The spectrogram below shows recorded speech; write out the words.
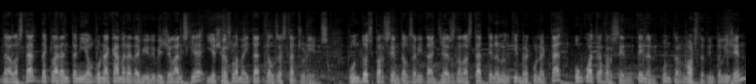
de l'Estat declaren tenir alguna càmera de videovigilància i això és la meitat que als Estats Units. Un 2% dels habitatges de l'Estat tenen un timbre connectat, un 4% tenen un termòstat intel·ligent,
